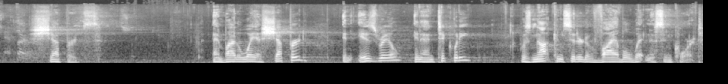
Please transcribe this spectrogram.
Shepherds. Shepherds. And by the way, a shepherd in Israel in antiquity was not considered a viable witness in court.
